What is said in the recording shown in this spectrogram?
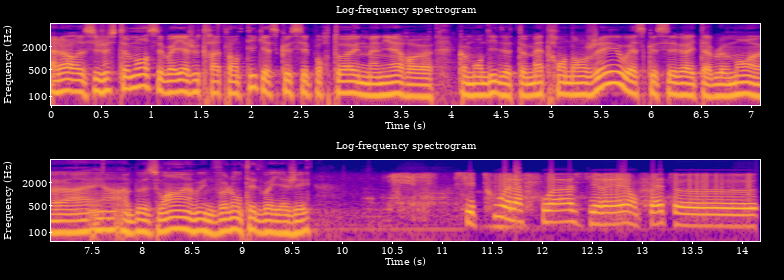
Alors, justement, ces voyages outre-Atlantique, est-ce que c'est pour toi une manière, euh, comme on dit, de te mettre en danger, ou est-ce que c'est véritablement euh, un, un besoin, une volonté de voyager? C'est tout à la fois, je dirais. En fait, euh,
